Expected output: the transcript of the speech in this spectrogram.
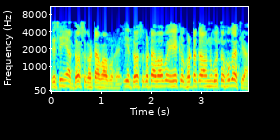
जैसे यहाँ दस घटा भाव है, ये दस घटा भाव एक घट का अनुगत होगा क्या?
